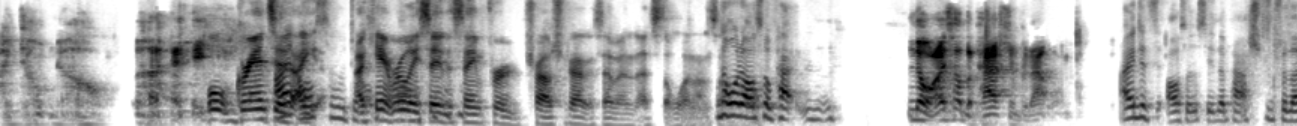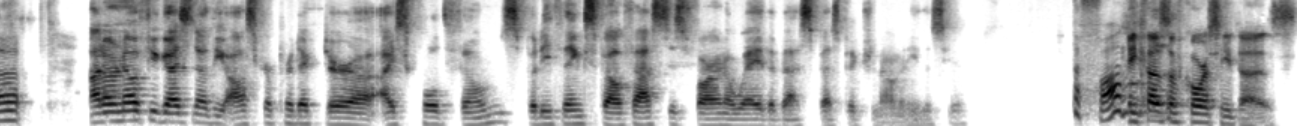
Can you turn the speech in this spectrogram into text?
I don't know. Well, granted, I I also I, don't can't really say the same for Trial Chicago Seven. That's the one on. No one also, pa- no, I saw the passion for that one. I did also see the passion for that. I don't know if you guys know the Oscar predictor uh, Ice Cold Films, but he thinks Belfast is far and away the best Best Picture nominee this year. The fuck? because of course he does.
